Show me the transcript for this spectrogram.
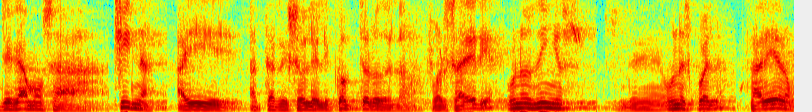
llegamos a China, ahí aterrizó el helicóptero de la Fuerza Aérea. Unos niños de una escuela salieron.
